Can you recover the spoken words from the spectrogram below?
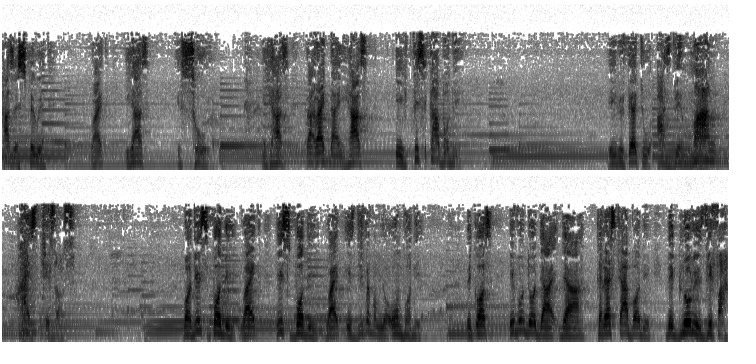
has a spirit, right? He has a soul. He has, right now, he has a physical body. He referred to as the man Christ Jesus. But this body, right? This body, right, is different from your own body. Because even though they are, they are terrestrial body, the glory is different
